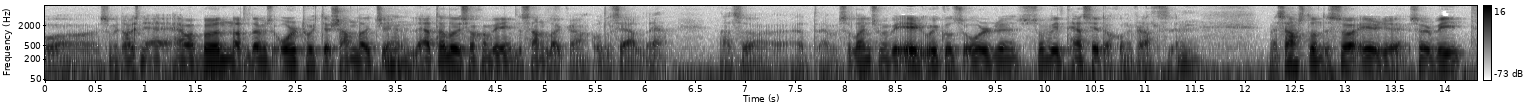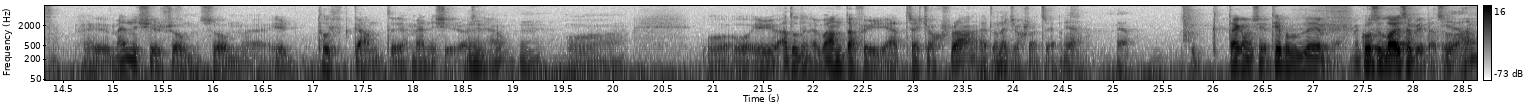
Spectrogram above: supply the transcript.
och som vi då ösn har bönen att döms or tutter sannoliken mm. lösa kan vi inte sannolika och till själ ja alltså att så länge som vi är i Guds ord så vill det sitta och kunna för allt mm. men samstundes så är det så är vi eh, människor som som är tolkande människor alltså mm. ja mm. och och och är ju alla den vanda för att träcka och fra eller lägga och fra tre. Ja. Ja. Så där kan man se till problem. Men hur så löser vi det så? Ja,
